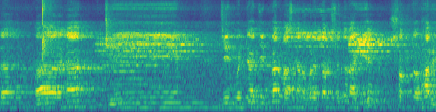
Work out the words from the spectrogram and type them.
তার নাম জিম জিম বলতে জিব্বার মাঝখান উপরে তার সাথে লাগিয়ে শক্তভাবে,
